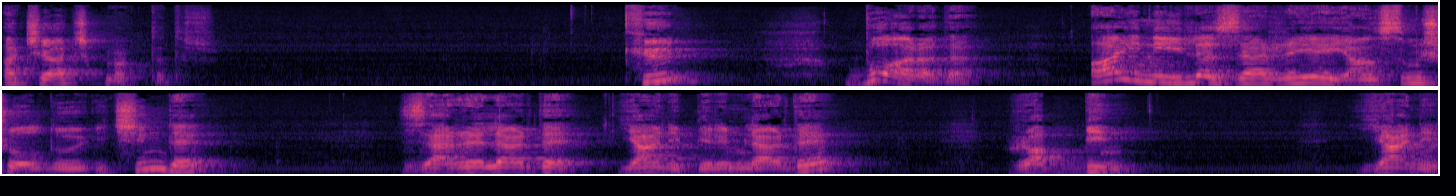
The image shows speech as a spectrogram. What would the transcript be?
açığa çıkmaktadır. Kül bu arada aynı ile zerreye yansımış olduğu için de zerrelerde yani birimlerde Rabbin yani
